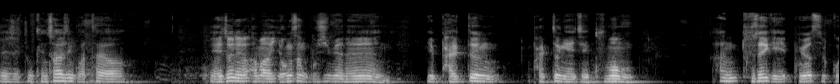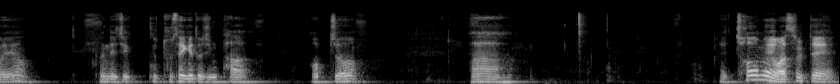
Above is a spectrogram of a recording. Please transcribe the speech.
이제 좀 괜찮아진 것 같아요. 예전에 아마 영상 보시면은 이 발등 발등에 이제 구멍 한 두세 개 보였을 거예요. 그런데 이제 그 두세 개도 지금 다 없죠. 아 처음에 왔을 때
